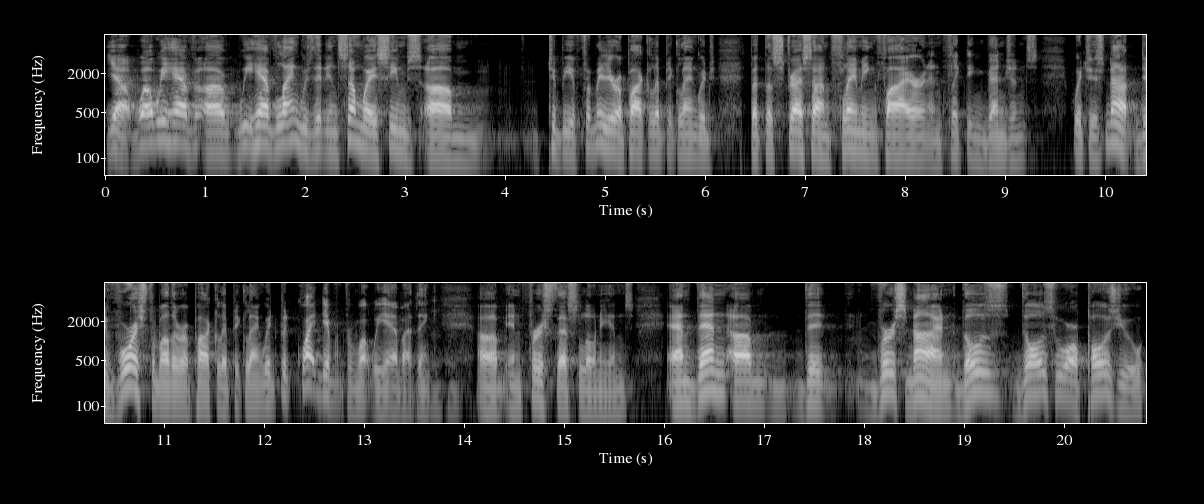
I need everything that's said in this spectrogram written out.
Yeah, well, we have uh, we have language that in some ways seems um, to be a familiar apocalyptic language, but the stress on flaming fire and inflicting vengeance, which is not divorced from other apocalyptic language, but quite different from what we have, I think, mm-hmm. uh, in First Thessalonians. And then um, the verse nine: those those who oppose you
